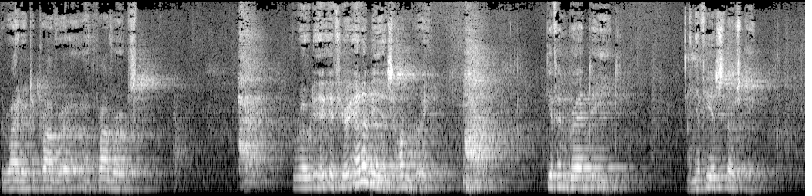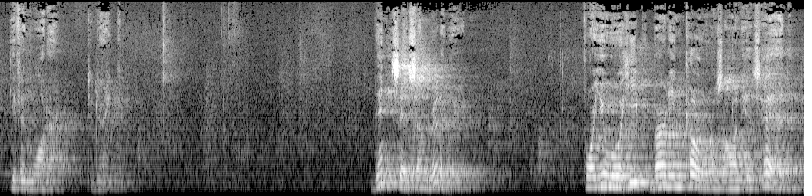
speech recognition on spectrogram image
The writer to uh, Proverbs wrote, If your enemy is hungry, give him bread to eat. And if he is thirsty, give him water to drink. Then he says something really weird. For you will heap burning coals on his head,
